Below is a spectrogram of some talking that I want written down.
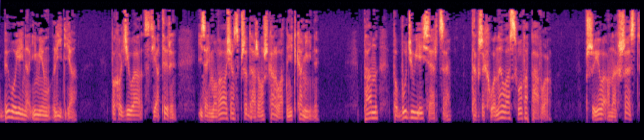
Było jej na imię Lidia. Pochodziła z Tiatyry i zajmowała się sprzedażą szkarłatnej tkaniny. Pan pobudził jej serce, także chłonęła słowa Pawła. Przyjęła ona chrzest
